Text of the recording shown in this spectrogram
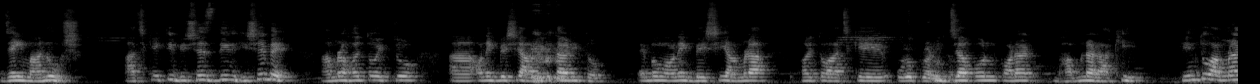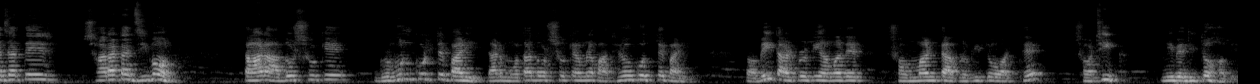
যেই মানুষ আজকে একটি বিশেষ দিন হিসেবে আমরা হয়তো একটু অনেক বেশি আবেগতাড়িত এবং অনেক বেশি আমরা হয়তো আজকে উদযাপন করার ভাবনা রাখি। কিন্তু আমরা যাতে সারাটা জীবন তার আদর্শকে গ্রহণ করতে পারি তার মতাদর্শকে আমরা পাথেয় করতে পারি তবেই তার প্রতি আমাদের সম্মানটা প্রকৃত অর্থে সঠিক নিবেদিত হবে।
